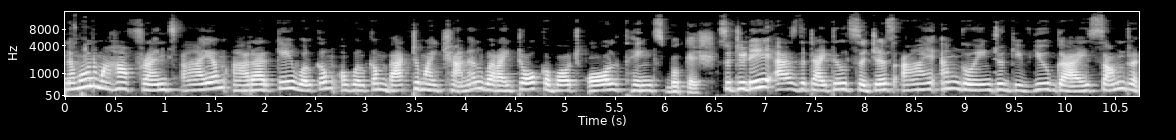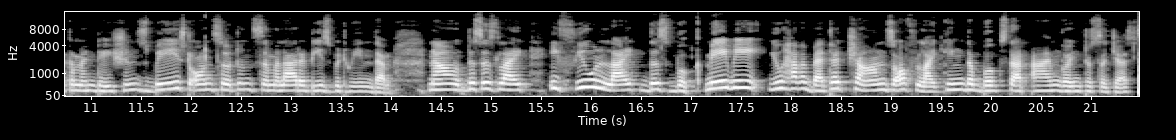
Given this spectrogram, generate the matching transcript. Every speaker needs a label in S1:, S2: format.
S1: Namo Namaha friends, I am RRK. Welcome or welcome back to my channel where I talk about all things bookish. So today as the title suggests, I am going to give you guys some recommendations based on certain similarities between them. Now this is like if you like this book, maybe you have a better chance of liking the books that I am going to suggest.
